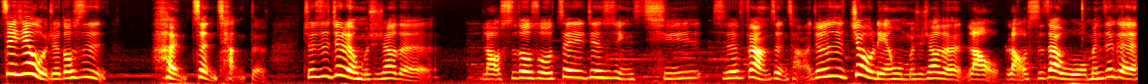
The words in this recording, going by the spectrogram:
这些我觉得都是很正常的。就是就连我们学校的老师都说这一件事情其实非常正常。就是就连我们学校的老老师在我们这个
